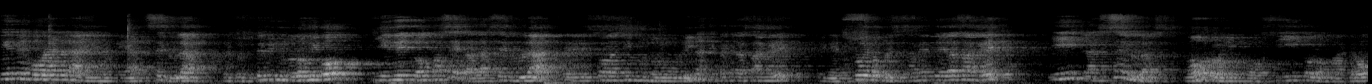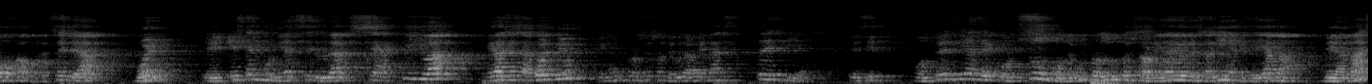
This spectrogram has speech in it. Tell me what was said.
Que mejoran la inmunidad celular. Nuestro sistema inmunológico tiene dos facetas, la celular, que son las inmunoglobulinas que están en la sangre, en el suelo precisamente de la sangre, y las células, ¿no? los linfocitos, los macrófagos, etc. Bueno, eh, esta inmunidad celular se activa gracias a Wellview en un proceso que dura apenas tres días. Es decir, con tres días de consumo de un producto extraordinario de nuestra que se llama más,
